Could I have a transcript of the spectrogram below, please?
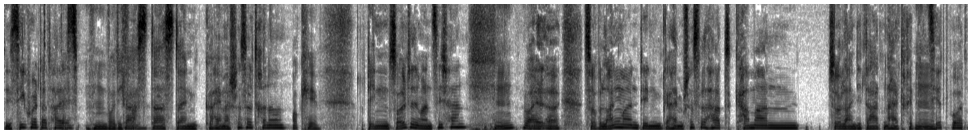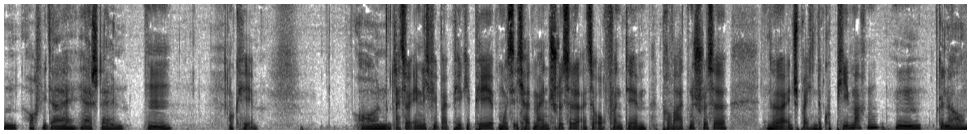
die Secret-Datei. Das hm, wollte ich da, fragen. Da ist dein geheimer Schlüssel drin. Okay. Den sollte man sichern, hm. weil äh, solange man den geheimen Schlüssel hat, kann man solange die Daten halt repliziert hm. wurden, auch wieder herstellen. Hm. Okay. Und also ähnlich wie bei PGP muss ich halt meinen Schlüssel, also auch von dem privaten Schlüssel, eine entsprechende Kopie machen. Hm, genau.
